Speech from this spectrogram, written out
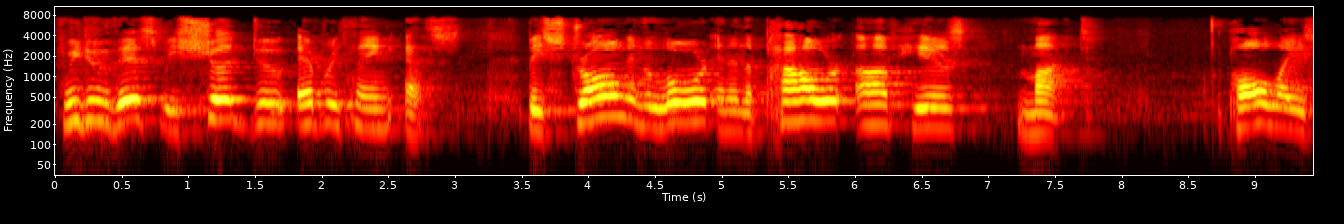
If we do this, we should do everything else. Be strong in the Lord and in the power of His might. Paul lays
